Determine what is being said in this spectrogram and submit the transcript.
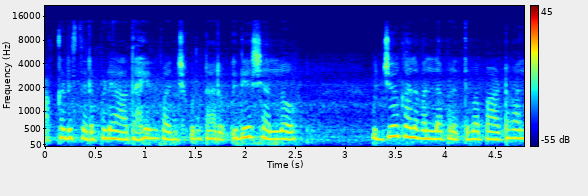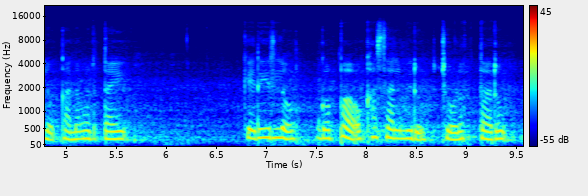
అక్కడి స్థిరపడే ఆదాయం పంచుకుంటారు. విదేశాల్లో ఉద్యోగాల వల్ల ప్రతిభ పాఠవాలు కనబడతాయి. కెరీర్లో గొప్ప అవకాశాలు మీరు చూడతారు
